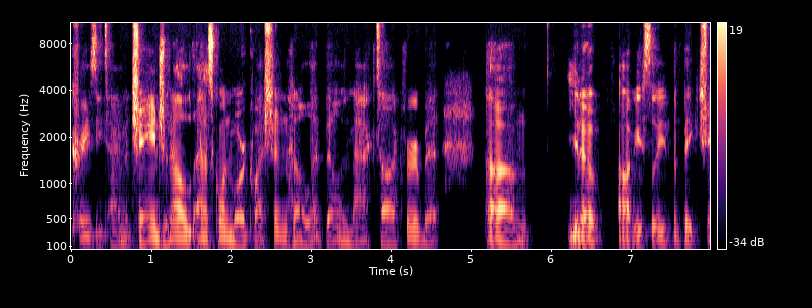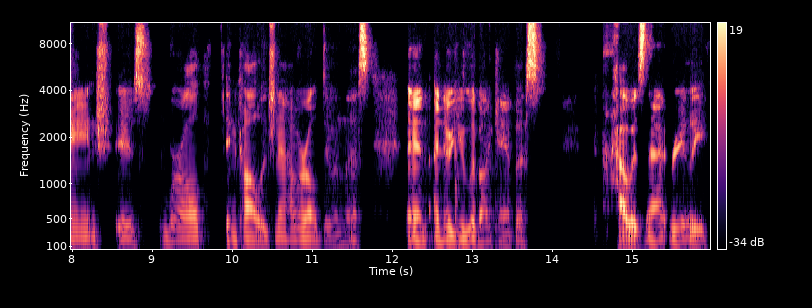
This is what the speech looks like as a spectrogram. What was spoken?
crazy time of change. And I'll ask one more question, then I'll let Bill and Mac talk for a bit. Um, you know, obviously, the big change is we're all in college now, we're all doing this. And I know you live on campus. How has that really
